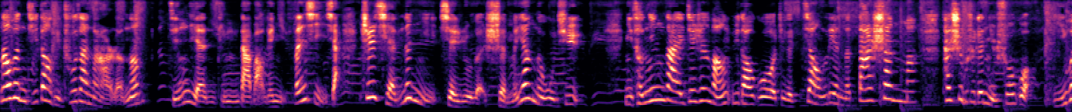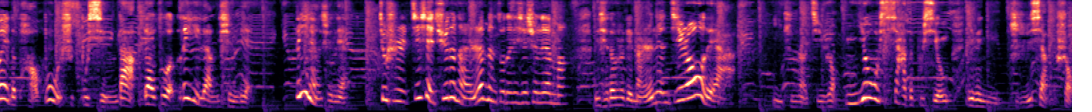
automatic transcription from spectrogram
那问题到底出在哪儿了呢？今天听大宝给你分析一下，之前的你陷入了什么样的误区？你曾经在健身房遇到过这个教练的搭讪吗？他是不是跟你说过，一味的跑步是不行的，要做力量训练？力量训练就是机械区的男人们做的那些训练吗？那些都是给男人练肌肉的呀。一听到肌肉，你又吓得不行，因为你只想瘦，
